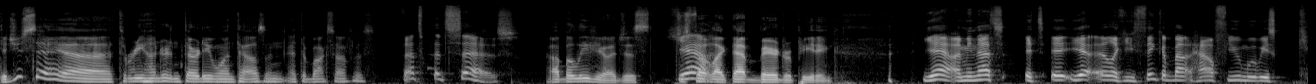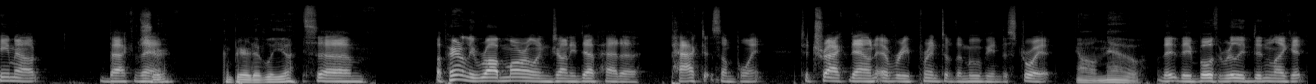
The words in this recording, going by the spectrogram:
Did you say uh, three hundred and thirty-one thousand at the box office? That's what it says. I believe you. I just just Yeah. felt like that bared repeating. Yeah, I mean that's it's it, yeah, like you think about how few movies came out back then. Sure. Comparatively, yeah. It's um apparently Rob Morrow and Johnny Depp had a pact at some point to track down every print of the movie and destroy it. Oh no. They they both really didn't like it.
